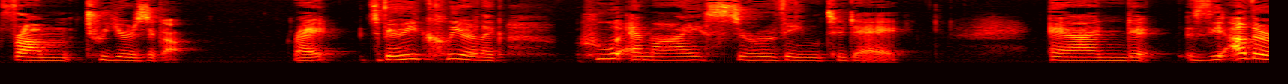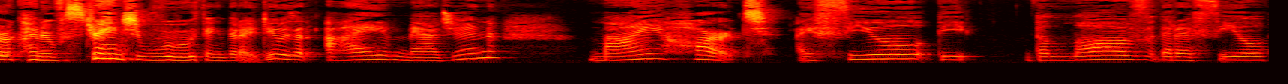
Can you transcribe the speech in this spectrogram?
from two years ago, right? It's very clear, like, who am I serving today? And the other kind of strange woo woo thing that I do is that I imagine my heart, I feel the the love that I feel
